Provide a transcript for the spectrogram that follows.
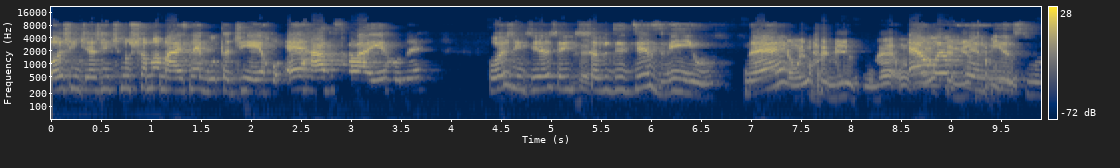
hoje em dia a gente não chama mais, né, Guta, de erro. É errado falar erro, né? Hoje em dia a gente é. chama de desvio, né? É um eufemismo, né? Um é um eufemismo. eufemismo.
